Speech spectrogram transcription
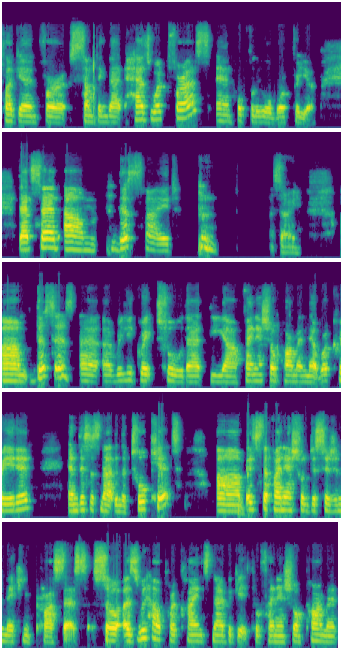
plug in for something that has worked for us and hopefully will work for you. That said, this slide, sorry, um, this is a, a, really great tool that the uh, Financial Empowerment Network created. And this is not in the toolkit. Um, it's the financial decision making process. So, as we help our clients navigate through financial empowerment,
